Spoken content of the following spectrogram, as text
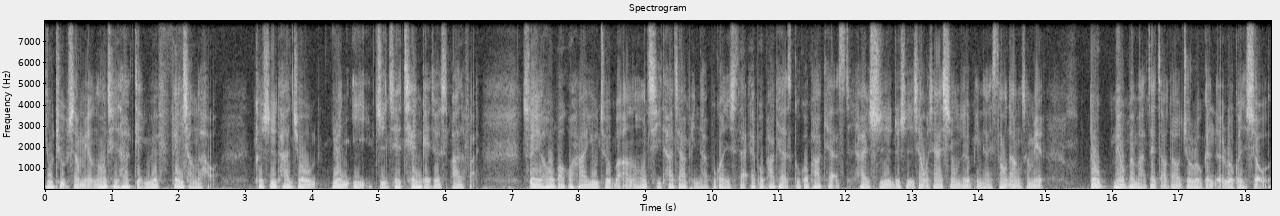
YouTube 上面，然后其实他的点阅非常的好。可是他就愿意直接签给这个 Spotify，所以以后包括他的 YouTube 啊，然后其他家平台，不管你是在 Apple Podcast、Google Podcast，还是就是像我现在使用这个平台 SoundOn 上面，都没有办法再找到 Joe Rogan 的 Rogan Show 了，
